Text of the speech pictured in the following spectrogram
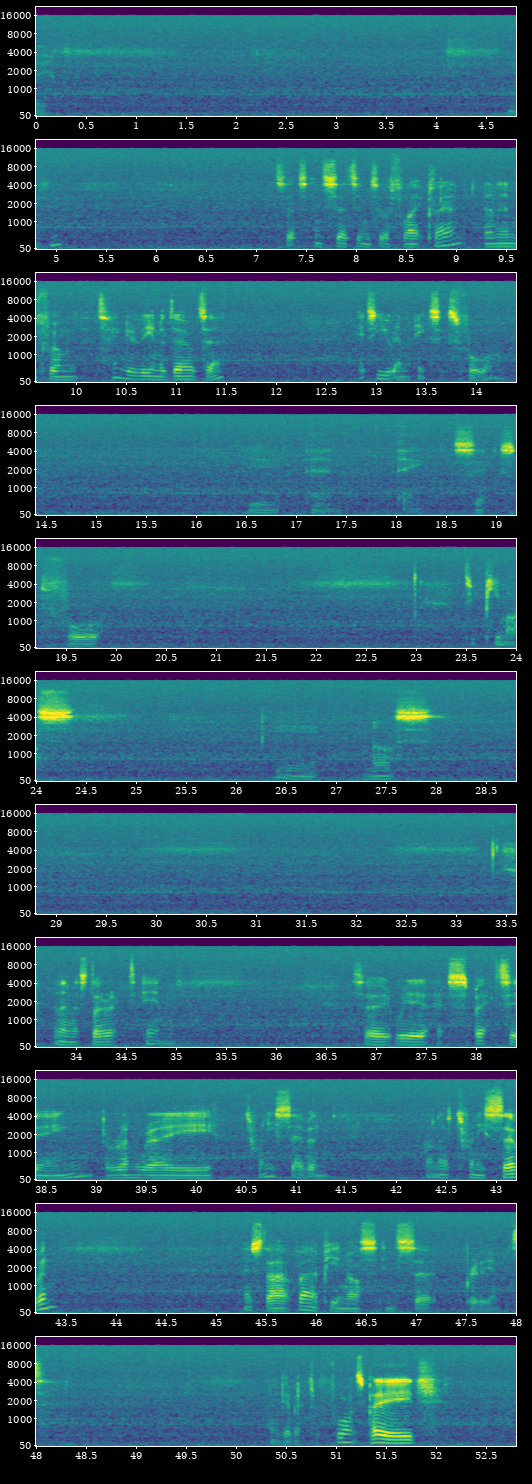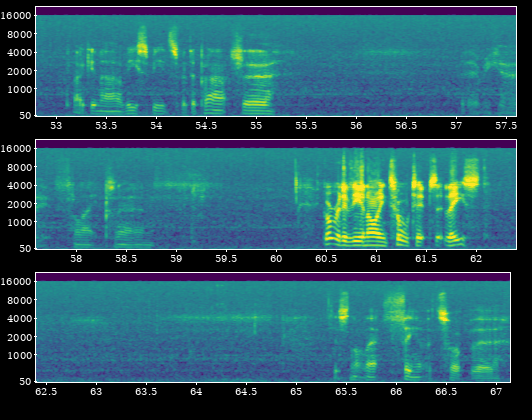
Mm -hmm. So that's insert into the flight plan, and then from Tango Lima Delta, it's UN864. UN864 to PMOS. PMOS. and then let's direct in. So we're expecting runway 27. Runway 27. Let's start via PMOS, insert, brilliant. And go back to performance page, plug in our V-speeds for departure. There we go, flight plan. Got rid of the annoying tooltips at least. It's not that thing at the top there.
